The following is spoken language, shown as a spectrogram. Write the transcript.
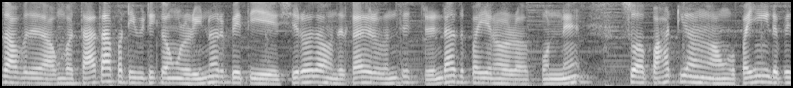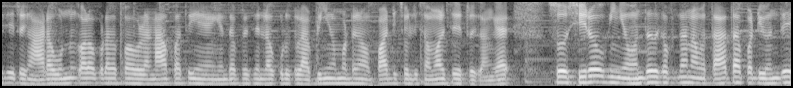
அவர் அவங்க தாத்தா பாட்டி வீட்டுக்கு அவங்களோட இன்னொரு பேத்தி சிரோதா வந்திருக்கா. இவர் வந்து ரெண்டாவது பையனோட பொண்ணு. ஸோ பாட்டி அவங்க அவங்க பையன்கிட்ட பேசிகிட்டு இருக்காங்க. அட ஒன்றும் கவலைப்படாதப்பா அவளை நான் பார்த்து எந்த பிரச்சனைலாம் கொடுக்கல. அப்படிங்கிற மட்டும் நம்ம பாட்டி சொல்லி சமாளிச்சுட்டு இருக்காங்க. ஸோ ஷிரோவுக்கு இங்கே வந்ததுக்கப்புறம் தான் நம்ம தாத்தா பாட்டி வந்து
